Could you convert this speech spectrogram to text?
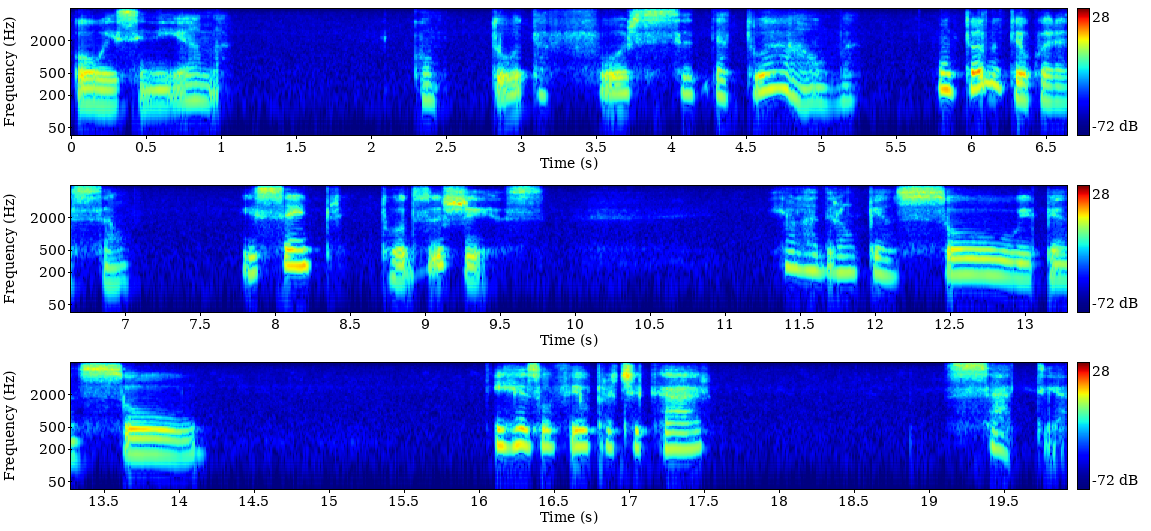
ou esse niyama com toda a força da tua alma, com todo o teu coração e sempre, todos os dias. E o ladrão pensou e pensou e resolveu praticar Satya,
